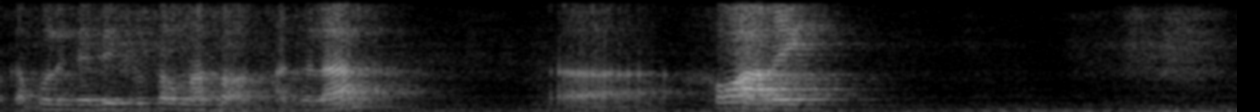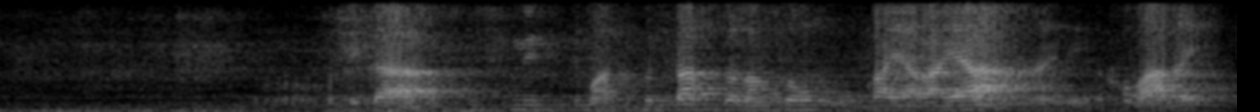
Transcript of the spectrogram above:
Maka boleh jadi itu termasuk adalah uh, khawarik ketika bisnis cuma sebentar sudah langsung kaya raya, nah ini khawarik.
